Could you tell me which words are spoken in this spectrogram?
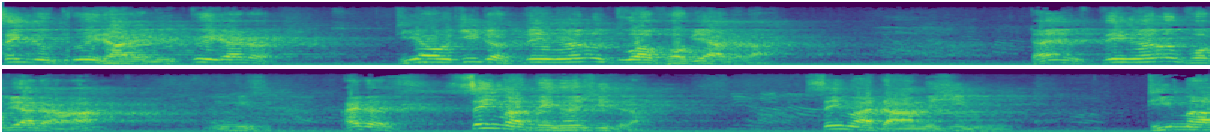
စိတ်လို့တွေးထားတယ်လေတွေးထားတော့ဒီအောင်ကြည့်တော့သင်္ကန်းလို့ तू ကဖော်ပြတာလားဒါရင်သင်္ကန်းလို့ဖော်ပြတာဟာမိမိအဲ့တော့စိတ်မှာသင်္ကန်းရှိသလားစိတ်မှာဒါမရှိဘူးဒီမှာ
